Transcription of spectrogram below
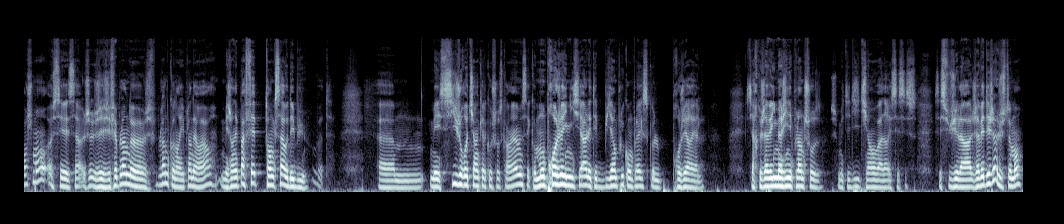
Franchement, euh, c'est ça. J'ai fait plein de, plein de conneries, plein d'erreurs, mais j'en ai pas fait tant que ça au début. Euh, mais si je retiens quelque chose quand même, c'est que mon projet initial était bien plus complexe que le projet réel. C'est-à-dire que j'avais imaginé plein de choses. Je m'étais dit, tiens, on va adresser ces, sujets-là. J'avais déjà justement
